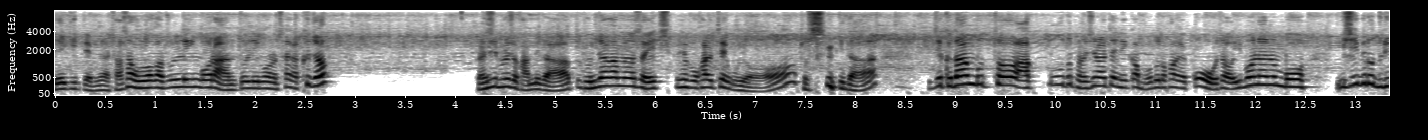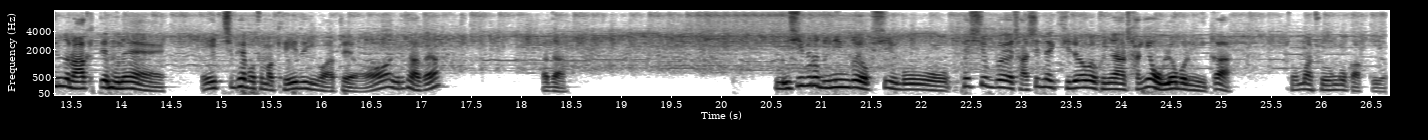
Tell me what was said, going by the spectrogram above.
돼 있기 때문에 자산 우화가 뚫린 거랑 안 뚫린 거는 차이가 크죠? 변신 프리저 갑니다. 또 등장하면서 HP 회복할 테고요. 좋습니다. 이제 그 다음부터 악부도 변신할 테니까 보도록 하겠고, 자 이번에는 뭐 21호 누림도 나왔기 때문에 HP 회복 정말 개이득인 것 같아요. 이렇게 할까요? 가자. 21호 누님도 역시 뭐 패시브에 자신의 기력을 그냥 자기가 올려버리니까 정말 좋은 것 같고요.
